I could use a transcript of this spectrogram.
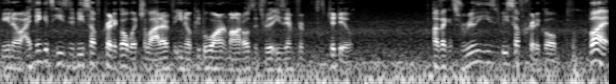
You know, I think it's easy to be self-critical, which a lot of you know people who aren't models, it's really easy to do. I was like, it's really easy to be self-critical, but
